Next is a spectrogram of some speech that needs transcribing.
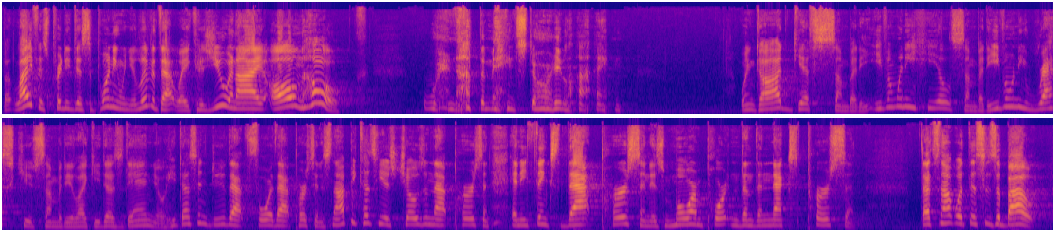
But life is pretty disappointing when you live it that way because you and I all know we're not the main storyline. When God gifts somebody, even when He heals somebody, even when He rescues somebody like He does Daniel, He doesn't do that for that person. It's not because He has chosen that person and He thinks that person is more important than the next person. That's not what this is about.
